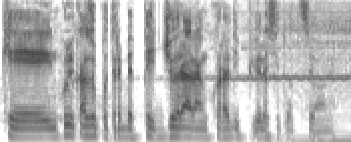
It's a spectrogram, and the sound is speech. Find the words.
che in quel caso potrebbe peggiorare ancora di più la situazione.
